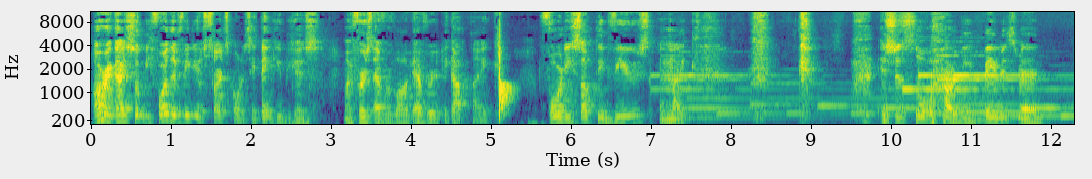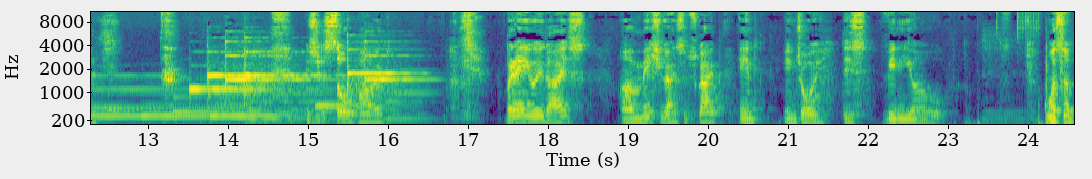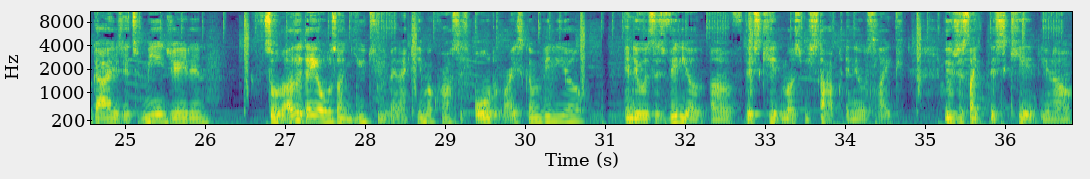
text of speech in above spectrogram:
Alright guys, so before the video starts, I want to say thank you because my first ever vlog ever, it got like 40 something views and like it's just so hard being famous, man. It's just so hard. But anyway, guys, um, make sure you guys subscribe and enjoy this video. What's up, guys? It's me, Jaden. So the other day I was on YouTube and I came across this old RiceGum video and there was this video of this kid must be stopped and it was like it was just like this kid you know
